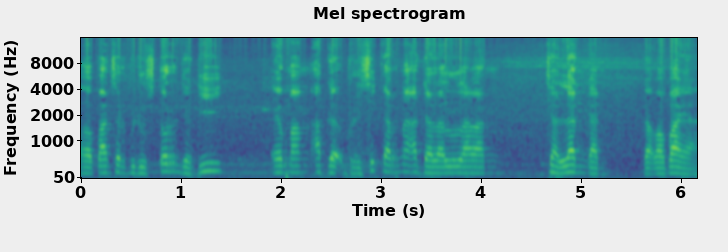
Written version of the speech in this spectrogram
uh, Panzer Biru Store jadi emang agak berisik karena ada lalu lalang jalan kan. Nggak apa-apa ya?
